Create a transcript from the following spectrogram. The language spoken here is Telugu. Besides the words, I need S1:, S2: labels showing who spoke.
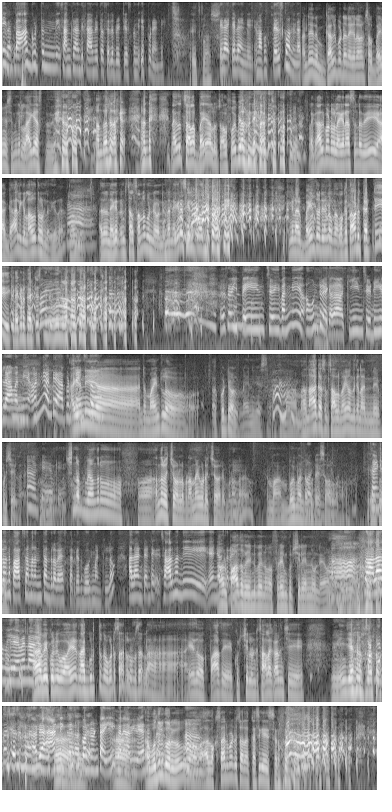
S1: మీకు బాగా గుర్తుంది సంక్రాంతి ఫ్యామిలీతో సెలబ్రేట్ చేసుకుంది ఎప్పుడండి?
S2: Eighth class.
S1: ఎలా ఎలా ఎంజాయ్ మాకు తెలుసుకోండి
S2: అంటే నేను గాలిపటాలు ఎగరాలని చాలా భయం వేసింది ఎందుకంటే లాగేస్తుంది. అందువల్ల అంటే నాకు చాలా భయాలు చాలా ఫోబియాలు ఉండేవి నాకు. గాలిపటం ఎగరేస్తుండేది ఆ గాలికి లాగుతూ ఉండేది కదా. అది నన్ను ఎగర అంటే చాలా సన్నగా ఉండేవాడిని నన్ను ఎగరేసి వెళ్ళిపోద్దాం ఇంకా నాకు భయంతో ఒక తాడు కట్టి ఇక్కడ ఎక్కడ కట్టేస్తే నువ్వు
S1: సో ఈ పెయింట్స్ ఇవన్నీ ఉంటాయి కదా కీన్స్ డీల్ అవన్నీ అవన్నీ అంటే అప్పుడు
S2: అవన్నీ అంటే మా ఇంట్లో కొట్టేవాళ్ళు మా- మా- నాకు అసలు చాలా భయం అందుకే నేను నేను ఎప్పుడు చేయలేదు చిన్నప్పుడు మేమందరం అందరూ వచ్చేవాళ్ళు ఇప్పుడు అన్నయ్య కూడా వచ్చేవారు ఇప్పుడు మా భోగి మంట ఒకటి వేసేవాళ్ళం
S1: సో ఇంట్లో ఉన్న పాత సామాన్ అంతా అందులో వేస్తారు కదా భోగి మంటల్లో. అలాంటి అంటే చాలా మంది ఏం చేస్తారు
S2: పాత ఎండిపోయిన ఫ్రేమ్ కుర్చీలు అన్నీ ఉండే.
S1: సో అలా మీరేమైనా
S2: కొన్ని నాకు గుర్తుంది ఒకటిసారి రెండు సార్లు ఏదో ఒక పాత కుర్చీలు ఉంటే చాలా కాలం నుంచి ఏం చేయాలి. వదులుకోరు. అది ఒకసారి మటు చాలా కసిగా ఇస్తారు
